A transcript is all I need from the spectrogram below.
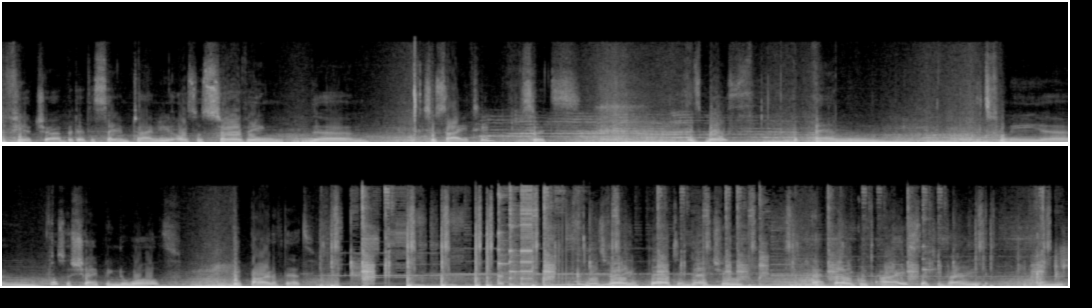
the future, but at the same time you're also serving the society. So it's it's both, and it's for me um, also shaping the world. Be part of that. For me, it's very important that you have very good eyes, that you very can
